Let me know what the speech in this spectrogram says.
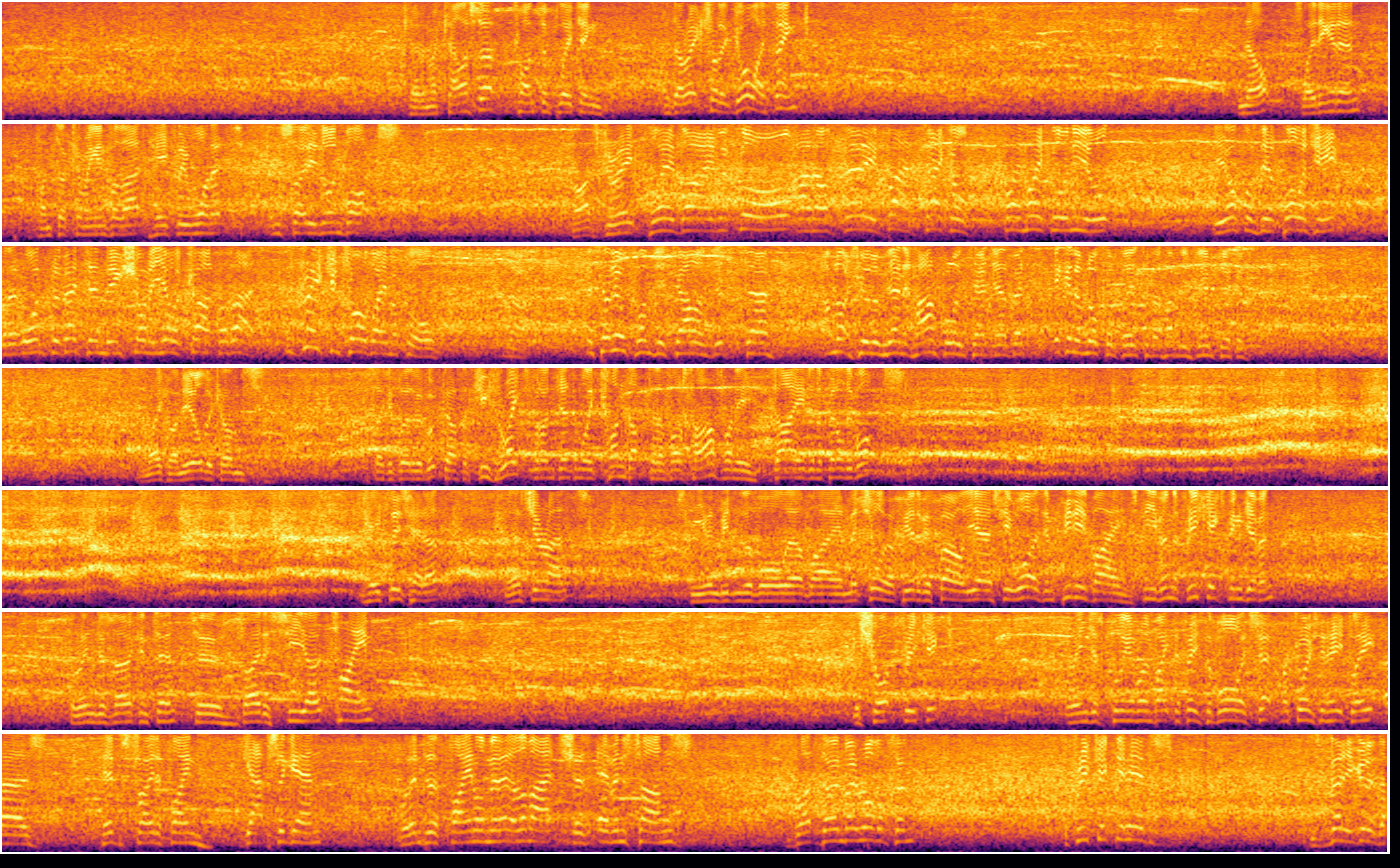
Kevin McAllister contemplating a direct shot at goal, I think. No, sliding it in. Hunter coming in for that. Hateley won it inside his own box. That's great play by McCall and a very bad tackle by Michael O'Neill. He offers the apology, but it won't prevent him being shown a yellow card for that. There's great control by McCall. No. It's a real clumsy challenge. It's, uh, I'm not sure there was any harmful intent there, but he can have no complaints about having his name taken. Michael O'Neill becomes the second player to be booked after Keith Wright for ungentlemanly conduct in the first half when he died in the penalty box. Hateley's header. There's Durrant. Steven beaten to the ball there by Mitchell, who appeared to be fouled. Yes, he was impeded by Steven. The free kick's been given. The Rangers now content to try to see out time. The short free kick. The Rangers pulling everyone back to face the ball except McCoist and Hateley as Hibs try to find gaps again. We're into the final minute of the match as Evans turns. Brought down by Robertson. The free kick to Hibs. He's very good at that.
